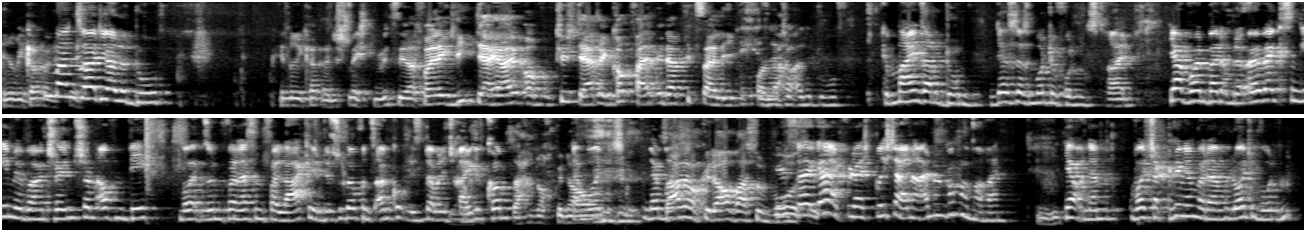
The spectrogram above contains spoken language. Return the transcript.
Henrik hat, Mann, seid ihr alle doof. Henrik hat einen schlechten Witz gemacht. Vor allem liegt der ja halb auf dem Tisch. Der hat den Kopf halb in der Pizza liegen. Ey, ihr seid doch alle doof. Gemeinsam dumm. Das ist das Motto von uns dreien. Ja, wollen beide wieder Urbexen gehen. Wir waren schon auf dem Weg. Wollten so einen verlassenen Verlag hier in Düsseldorf uns angucken. Die sind aber nicht reingekommen. Sag Dann genau. wollte ich, dann Sag noch genau, was du ja, Brot ist ja egal. Vielleicht bricht da einer ein und kommen wir mal rein. Ja, und dann wollte ich da klingeln, weil da Leute wohnten.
